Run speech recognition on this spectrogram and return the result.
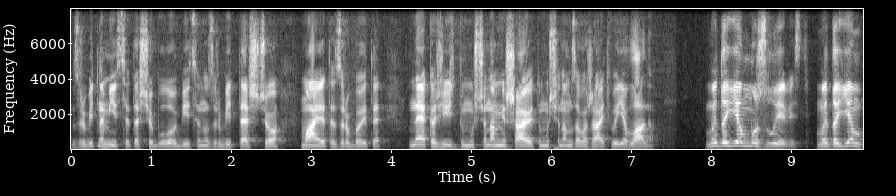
Зробіть на місці те, що було обіцяно, зробіть те, що маєте зробити. Не кажіть, тому що нам мішають, тому що нам заважають. Ви є влада. Ми даємо можливість, ми даємо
